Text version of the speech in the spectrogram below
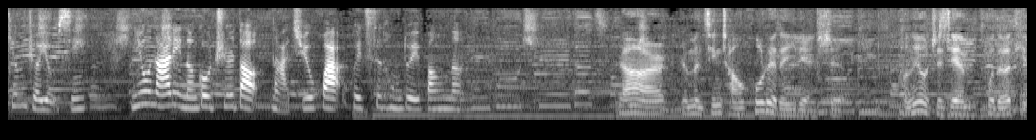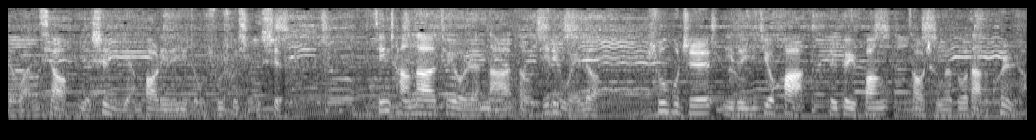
听者有心。你又哪里能够知道哪句话会刺痛对方呢？然而，人们经常忽略的一点是，朋友之间不得体的玩笑也是语言暴力的一种输出形式。经常呢，就有人拿抖机灵为乐，殊不知你的一句话对对方造成了多大的困扰。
